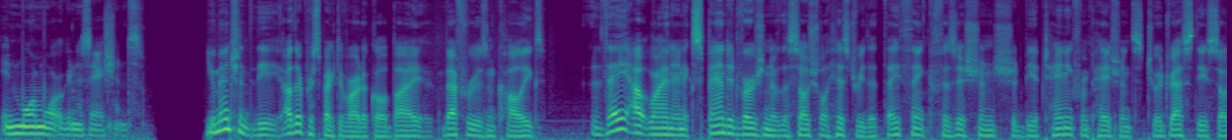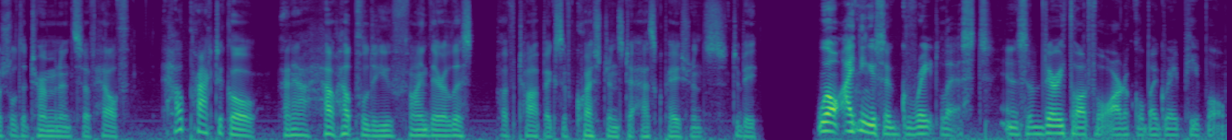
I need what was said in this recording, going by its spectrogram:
in more and more organizations. You mentioned the other perspective article by Behforouz and colleagues. They outline an expanded version of the social history that they think physicians should be obtaining from patients to address these social determinants of health. How practical and how, helpful do you find their list of topics, of questions to ask patients to be? Well, I think it's a great list, and it's a very thoughtful article by great people.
